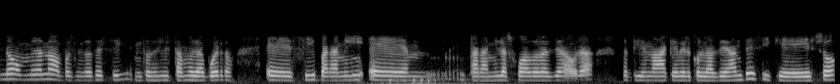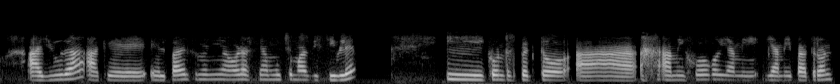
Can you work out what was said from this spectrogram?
no, no, no, pues entonces sí, entonces estamos de acuerdo. Eh, sí, para mí, eh, para mí las jugadoras de ahora no tienen nada que ver con las de antes y que eso ayuda a que el pádel femenino ahora sea mucho más visible. Y con respecto a, a mi juego y a mi y a mi patrón,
